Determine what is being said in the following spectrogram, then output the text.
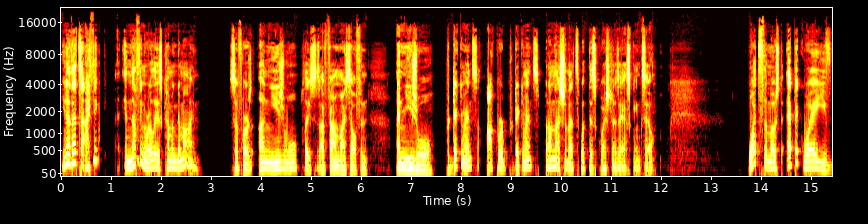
You know, that's, I think nothing really is coming to mind so far as unusual places. I've found myself in unusual predicaments, awkward predicaments, but I'm not sure that's what this question is asking. So What's the most epic way you've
